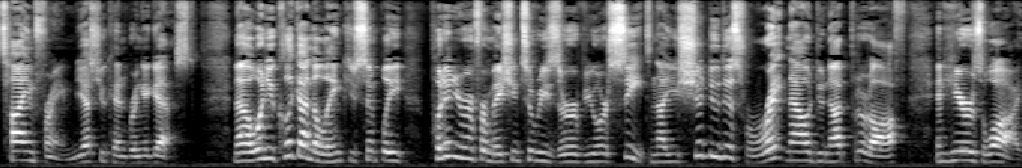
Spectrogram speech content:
time frame. Yes, you can bring a guest. Now, when you click on the link, you simply put in your information to reserve your seat. Now, you should do this right now. Do not put it off. And here's why.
